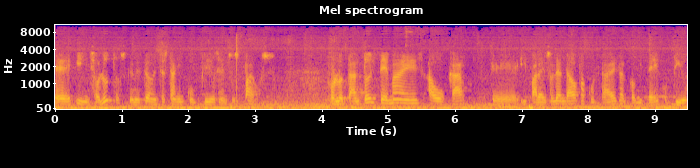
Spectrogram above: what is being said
eh, insolutos que en este momento están incumplidos en sus pagos. Por lo tanto, el tema es abocar, eh, y para eso le han dado facultades al Comité Ejecutivo,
